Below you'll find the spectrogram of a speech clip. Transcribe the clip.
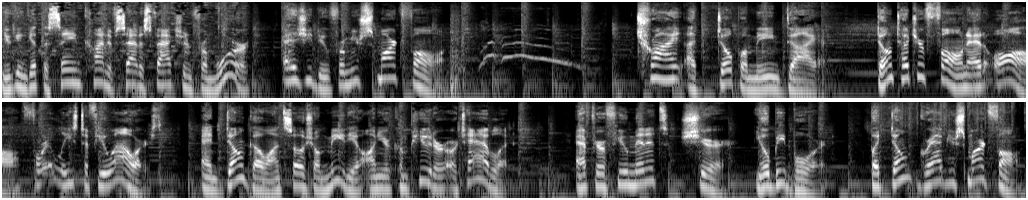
you can get the same kind of satisfaction from work as you do from your smartphone. Try a dopamine diet. Don't touch your phone at all for at least a few hours. And don't go on social media on your computer or tablet. After a few minutes, sure, you'll be bored. But don't grab your smartphone.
